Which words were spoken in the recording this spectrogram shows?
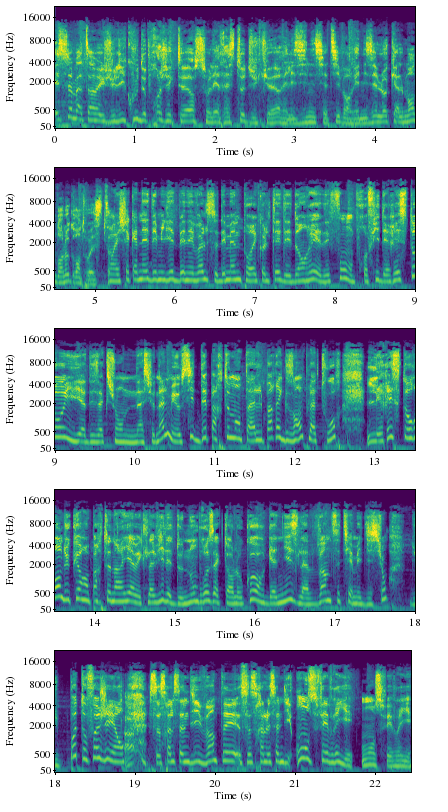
Et ce matin avec Julie, coup de projecteur sur les restes du cœur et les initiatives organisées localement dans le Grand Ouest. Ouais, chaque année, des milliers de bénévoles se démènent pour récolter des denrées et des fonds au profit des restos. Il y a des actions nationales, mais aussi départementales. Par exemple, à Tours, les restaurants du cœur en partenariat avec la ville et de nombreux acteurs locaux organisent la 27e édition du pot-au-feu géant. Ah. Ce sera le samedi 20 et- ce sera le samedi 11 février. 11 février.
